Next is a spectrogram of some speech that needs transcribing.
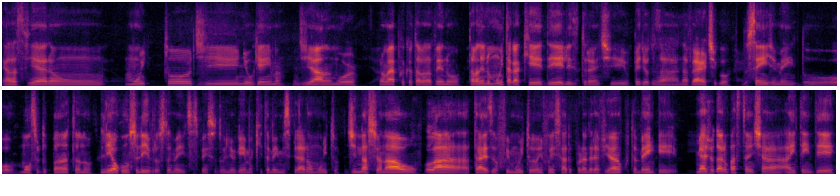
elas vieram muito de Neil Gaiman, de Alan Moore. Foi uma época que eu tava vendo, tava lendo muito HQ deles durante o período na, na Vertigo, do Sandman, do Monstro do Pântano. Li alguns livros também de suspense do Neil Gaiman que também me inspiraram muito. De nacional, lá atrás eu fui muito influenciado por André Bianco também. E me ajudaram bastante a, a entender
